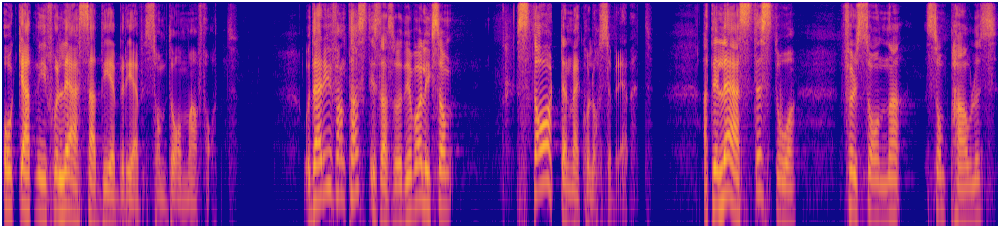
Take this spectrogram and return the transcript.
Och att ni får läsa det brev som de har fått. Och det här är ju fantastiskt. Alltså. Det var liksom starten med Kolosserbrevet. Att det lästes då för sådana som Paulus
